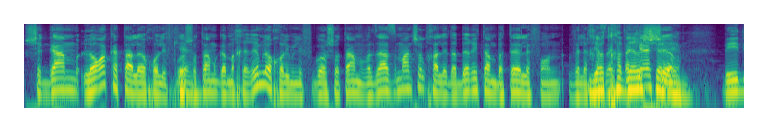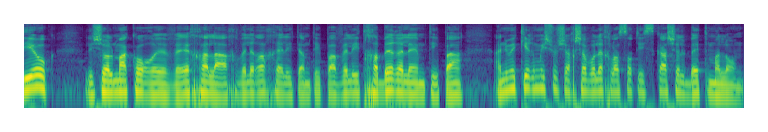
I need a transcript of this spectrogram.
שגם, לא רק אתה לא יכול לפגוש כן. אותם, גם אחרים לא יכולים לפגוש אותם, אבל זה הזמן שלך לדבר איתם בטלפון ולחזק את הקשר. להיות חבר שלהם. בדיוק. לשאול מה קורה ואיך הלך, ולרחל איתם טיפה, ולהתחבר אליהם טיפה. אני מכיר מישהו שעכשיו הולך לעשות עסקה של בית מלון.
